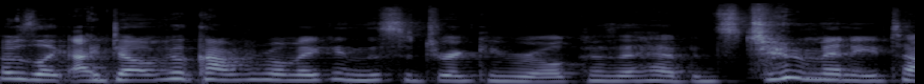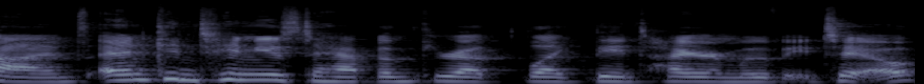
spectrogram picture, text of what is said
I was like, I don't feel comfortable making this a drinking rule because it happens too many times and continues to happen throughout like the entire movie too.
